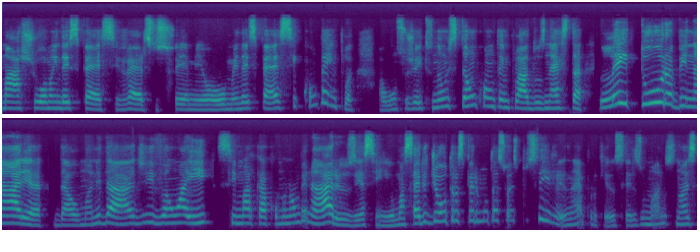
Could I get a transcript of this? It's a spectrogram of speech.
macho, homem da espécie versus fêmea homem da espécie contempla. Alguns sujeitos não estão contemplados nesta leitura binária da humanidade e vão aí se marcar como não binários e assim, uma série de outras permutações possíveis, né? Porque os seres humanos nós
